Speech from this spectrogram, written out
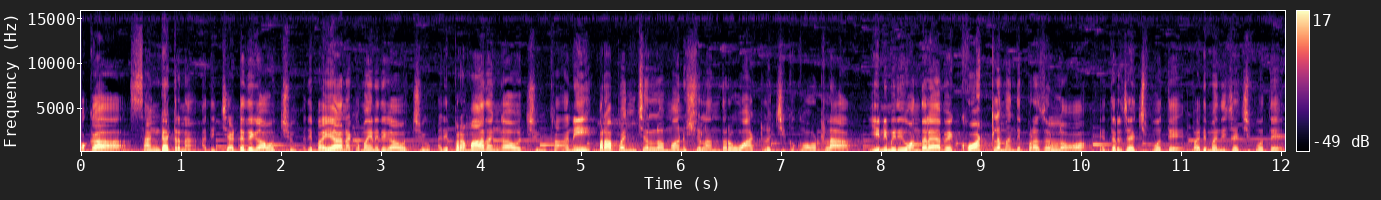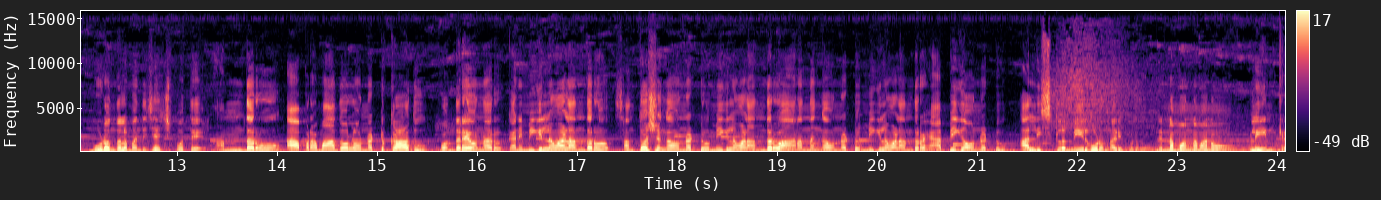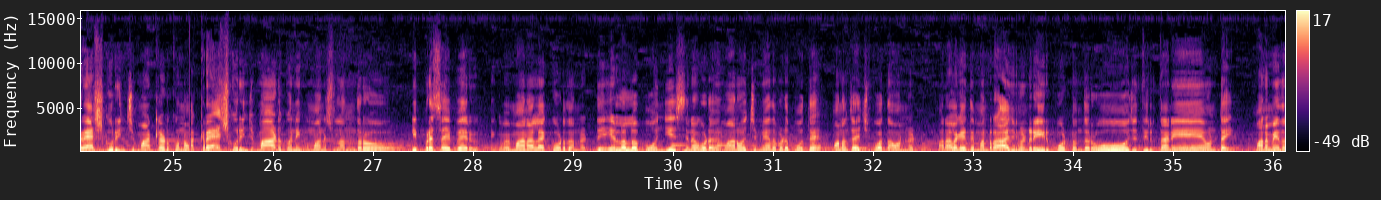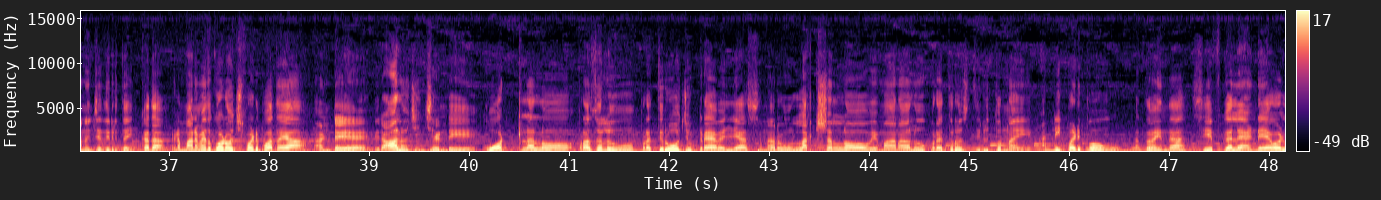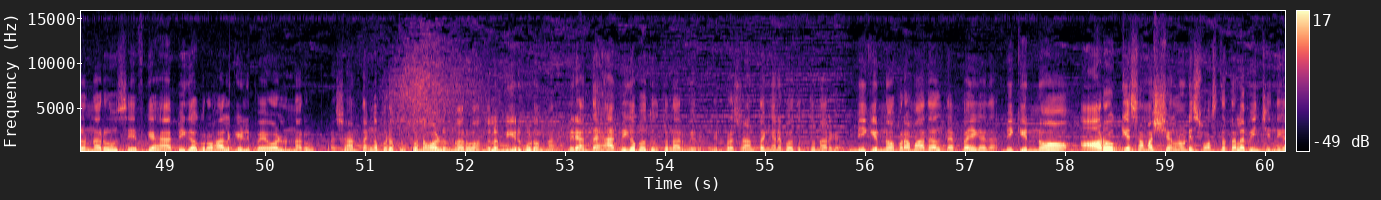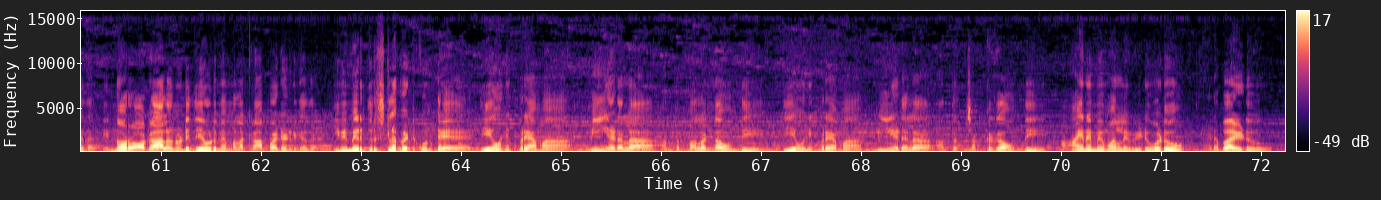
ఒక సంఘటన. అది చెడ్డది కావచ్చు అది భయానకమైనది కావచ్చు అది ప్రమాదం కావచ్చు కానీ ప్రపంచంలో మనుషులందరూ వాటిలో చిక్కుకోవట్లా. ఎనిమిది వందల యాభై కోట్ల మంది ప్రజల్లో ఇద్దరు చచ్చిపోతే పది మంది చచ్చిపోతే మూడు వందల మంది చచ్చిపోతే అందరూ ఆ ప్రమాదంలో ఉన్నట్టు కాదు. కొందరే ఉన్నారు కానీ మిగిలిన వాళ్ళందరూ సంతోషంగా ఉన్నట్టు మిగిలిన వాళ్ళందరూ ఆనందంగా ఉన్నట్టు మిగిలిన వాళ్ళందరూ హ్యాపీగా ఉన్నట్టు. ఆ లిస్ట్లో మీరు కూడా ఉన్నారు ఇప్పుడు. నిన్న మొన్న మనం ప్లేన్ క్రాష్ గురించి మాట్లాడుకున్నాం. ఆ క్రాష్ గురించి మాట్లాడుకుని ఇంక మనుషులందరూ డిప్రెస్ అయిపోయారు. ఇంక విమానాలు ఎగ్గకూడదు అన్నట్టు ఇళ్ళలో భోజనం చేసినా కూడా విమానం వచ్చి మీద పడిపోతే మనం చచ్చిపోతాం అన్నట్టు. మన అలాగైతే మన రాజమండ్రి ఎయిర్పోర్ట్ ఉంది రోజు తిరుగుతానే ఉంటాయి. మన మీద నుంచి తిరుగుతాయి కదా? అంటే మన మీద కూడా వచ్చి పడిపోతాయా? అంటే మీరు ఆలోచించండి కోట్లలో ప్రజలు ప్రతిరోజు ట్రావెల్ చేస్తున్నారు లక్షల్లో విమానాలు ప్రతిరోజు తిరుగుతున్నాయి అన్నీ పడిపోవు. అర్థమైందా? సేఫ్గా ల్యాండ్ అయ్యే వాళ్ళు ఉన్నారు సేఫ్గా హ్యాపీగా గృహాలకు వెళ్ళిపోయే వాళ్ళు ఉన్నారు ప్రశాంతంగా బ్రతుకుతున్న వాళ్ళు ఉన్నారు అందులో మీరు కూడా ఉన్నారు. మీరు ఎంత హ్యాపీగా బతుకుతున్నారు మీరు మీరు ప్రశాంతంగానే బతుకుతున్నారు మీకు ఎన్నో ప్రమాదాలు తప్పాయి కదా? మీకు ఎన్నో ఆరోగ్య సమస్యల నుండి స్వస్థత లభించింది కదా. ఎన్నో రోగాల నుండి దేవుడు మిమ్మల్ని కాపాడాడు కదా. ఇవి మీరు దృష్టిలో పెట్టుకుంటే దేవుని ప్రేమ మీ ఎడల అంత బలంగా ఉంది. దేవుని ప్రేమ మీ ఎడల అంత చక్కగా ఉంది. ఆయన మిమ్మల్ని విడువడు ఎడబాయడు.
